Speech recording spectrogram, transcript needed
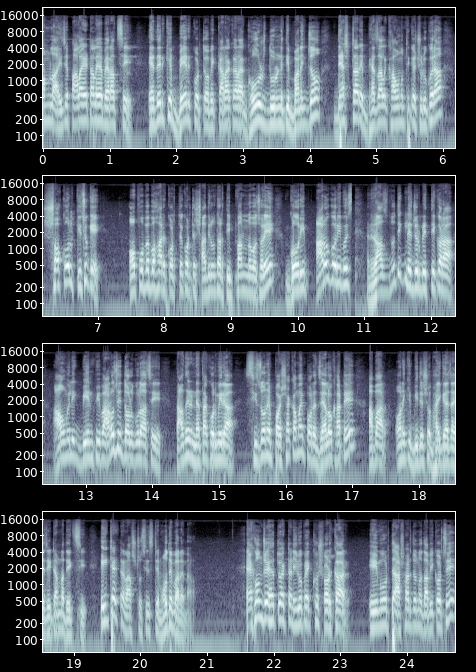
আমলা এই যে পালায় টালায় বেড়াচ্ছে, এদেরকে বের করতে হবে, কারা কারা ঘোষ দুর্নীতি বাণিজ্য, দেশটারে ভেজাল খাওয়ানো থেকে শুরু করা সকল কিছুকে অপব্যবহার করতে করতে স্বাধীনতার তিপ্পান্ন বছরে গরিব আরও গরিব হয়েছে। রাজনৈতিক লেজুর বৃত্তি করা আওয়ামী লীগ, বিএনপি বা আরও যে দলগুলো আছে, তাদের নেতাকর্মীরা সিজনে পয়সা কামায়, পরে জেলও খাটে, আবার অনেকে বিদেশে ভাইগা যায়, যেটা আমরা দেখছি। এইটা একটা রাষ্ট্র সিস্টেম হতে পারে না। এখন যেহেতু একটা নিরপেক্ষ সরকার, এই মুহূর্তে আসার জন্য দাবি করছে,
